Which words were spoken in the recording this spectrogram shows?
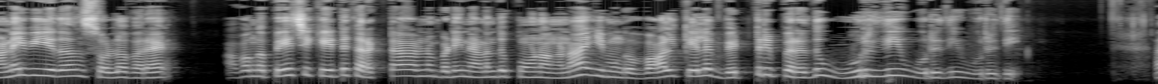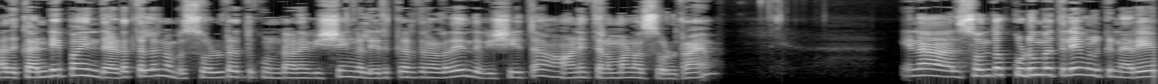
மனைவியை தான் சொல்ல வரேன். அவங்க பேச்சு கேட்டு கரெக்டானபடி நடந்து போனாங்கன்னா இவங்க வாழ்க்கையில் வெற்றி பெறது உறுதி உறுதி உறுதி. அது கண்டிப்பாக இந்த இடத்துல நம்ம சொல்கிறதுக்கு உண்டான விஷயங்கள் இருக்கிறதுனால தான் இந்த விஷயத்த ஆணித்தனமாக நான் சொல்கிறேன் ஏன்னா சொந்த குடும்பத்திலே இவங்களுக்கு நிறைய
